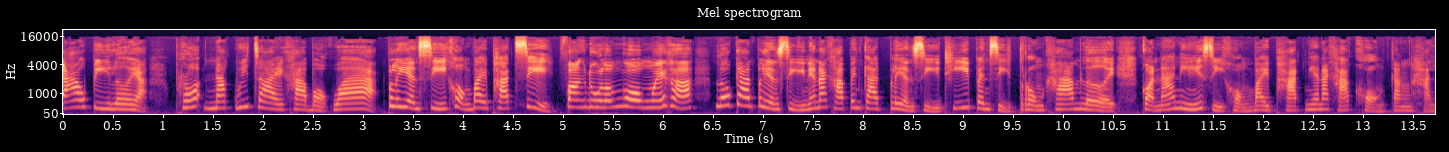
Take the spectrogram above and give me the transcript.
9 ปีเลยอะ่ะ เพราะนักวิจัยค่ะบอกว่า เปลี่ยนสีของใบพัดสิ ฟังดูแล้วงงไหมคะ แล้วการเปลี่ยนสีเนี่ยนะคะ เป็นการเปลี่ยนสีที่เป็นสีตรงข้ามเลย ก่อนหน้านี้สีของใบพัดเนี่ยนะคะ ของกังหัน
